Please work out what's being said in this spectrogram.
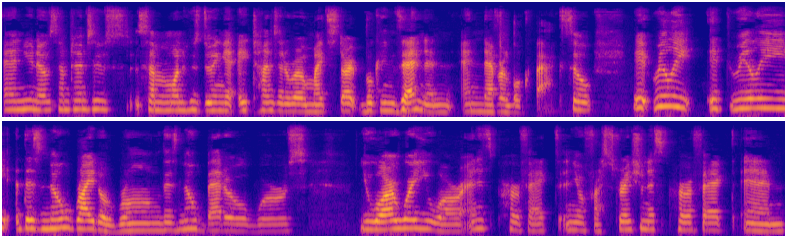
and you know, sometimes who's someone who's doing it eight times in a row might start booking Zen and and never look back. So it really, it really, there's no right or wrong. There's no better or worse you are where you are and it's perfect and your frustration is perfect and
